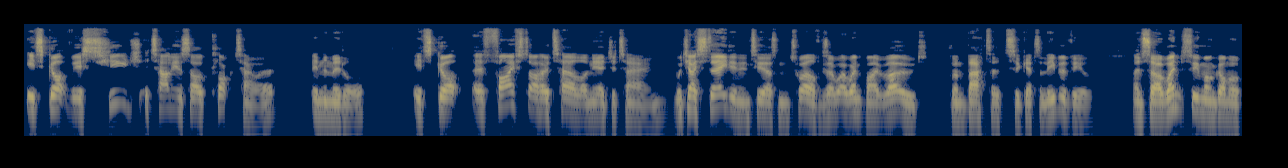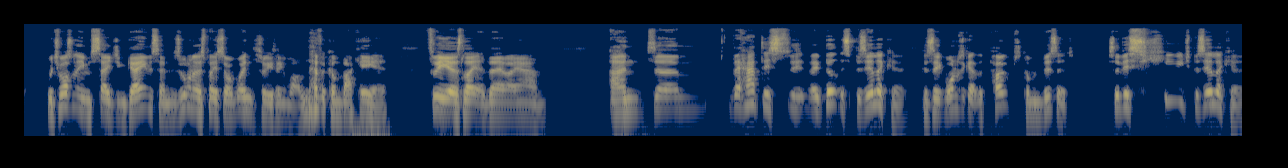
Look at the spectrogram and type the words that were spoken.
it's got this huge Italian style clock tower in the middle. It's got a five star hotel on the edge of town, which I stayed in in 2012 because I, I went by road from Bata to get to Libreville. And so I went through Mongomo, which wasn't even Stadium Game Centre. It was one of those places I went through thinking, well, I'll never come back here. Three years later, there I am. And um, they had this, they built this basilica because they wanted to get the Pope to come and visit. So this huge basilica,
